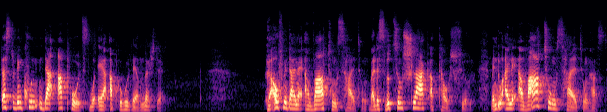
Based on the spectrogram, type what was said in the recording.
dass du den Kunden da abholst, wo er abgeholt werden möchte. Hör auf mit deiner Erwartungshaltung, weil das wird zum Schlagabtausch führen. Wenn du eine Erwartungshaltung hast,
